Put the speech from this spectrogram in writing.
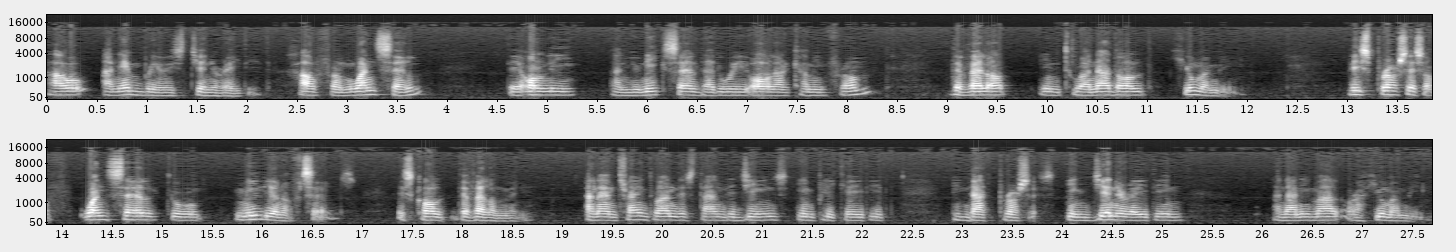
how an embryo is generated, how from one cell, the only and unique cell that we all are coming from, develop into an adult human being. This process of one cell to million of cells is called development. And I'm trying to understand the genes implicated in that process, in generating an animal or a human being.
